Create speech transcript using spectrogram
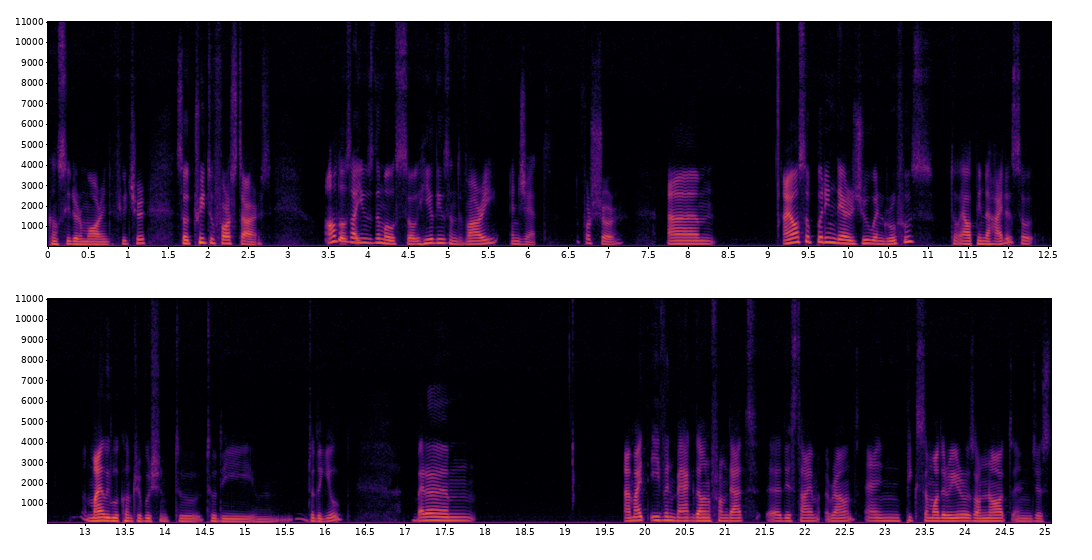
consider more in the future. So three to four stars. All those I use the most so Helios Andvari and Jet for sure. Um, I also put in there Zhu and Rufus to help in the hideouts so my little contribution to to the um, to the guild. But um, I might even back down from that uh, this time around and pick some other heroes or not and just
